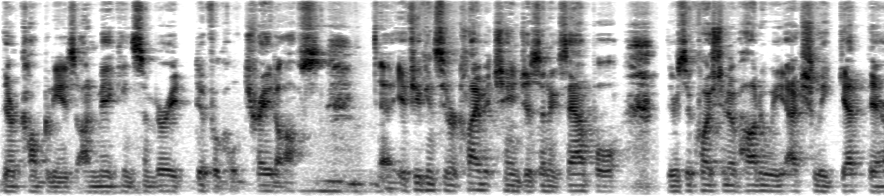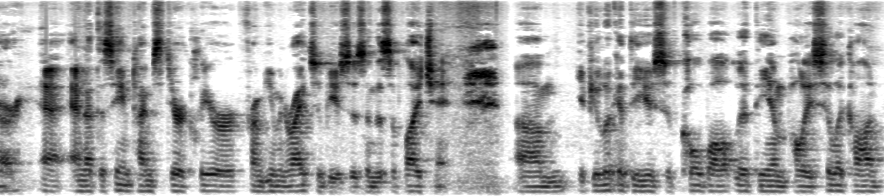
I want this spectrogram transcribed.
their companies on making some very difficult trade offs. Uh, if you consider climate change as an example, there's a question of how do we actually get there and at the same time steer clear from human rights abuses in the supply chain. Um, if you look at the use of cobalt, lithium, polysilicon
